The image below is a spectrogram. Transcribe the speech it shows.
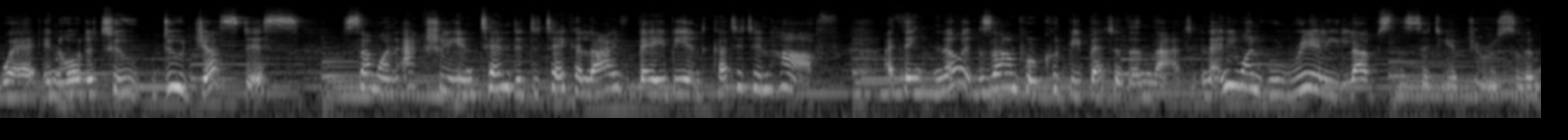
where in order to do justice, someone actually intended to take a live baby and cut it in half. I think no example could be better than that, and anyone who really loves the city of Jerusalem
